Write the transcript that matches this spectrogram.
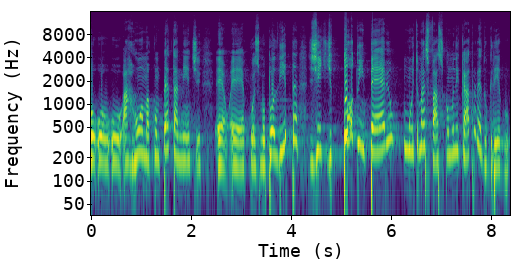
o, o, a Roma completamente é, é, cosmopolita, gente de todo o império, muito mais fácil comunicar através do grego.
